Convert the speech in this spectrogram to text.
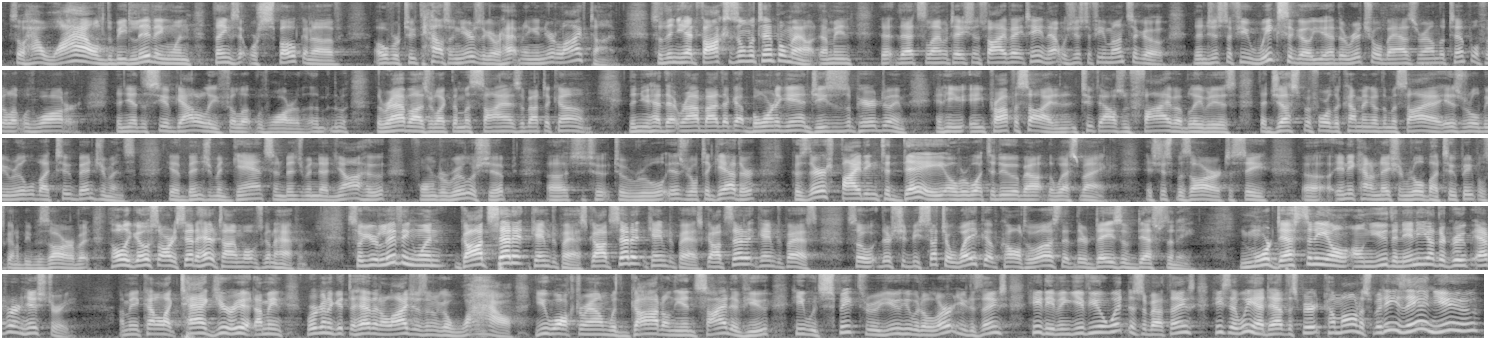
So, how wild to be living when things that were spoken of over 2,000 years ago are happening in your lifetime. So then you had foxes on the Temple Mount. I mean, that, that's Lamentations 5.18. That was just a few months ago. Then just a few weeks ago, you had the ritual baths around the temple fill up with water. Then you had the Sea of Galilee fill up with water. The, the, the rabbis are like, the Messiah is about to come. Then you had that rabbi that got born again. Jesus appeared to him, and he, he prophesied. And in 2005, I believe it is, that just before the coming of the Messiah, Israel will be ruled by two Benjamins. You have Benjamin Gantz and Benjamin Netanyahu, formed a rulership uh, to, to rule Israel together because they're fighting today over what to do about the West Bank. It's just bizarre to see uh, any kind of nation ruled by two people is going to be bizarre. But the Holy Ghost already said ahead of time what was going to happen. So you're living when God said it, came to pass. God said it, came to pass. God said it, came to pass. So there should be such a wake up call to us that they're days of destiny. More destiny on, on you than any other group ever in history. I mean, kind of like tag, you're it. I mean, we're going to get to heaven. Elijah's going to go, wow, you walked around with God on the inside of you. He would speak through you, He would alert you to things. He'd even give you a witness about things. He said, we had to have the Spirit come on us, but He's in you.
